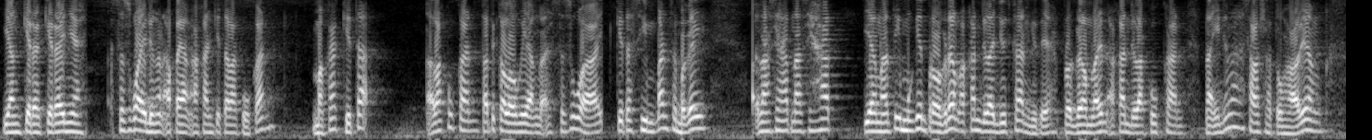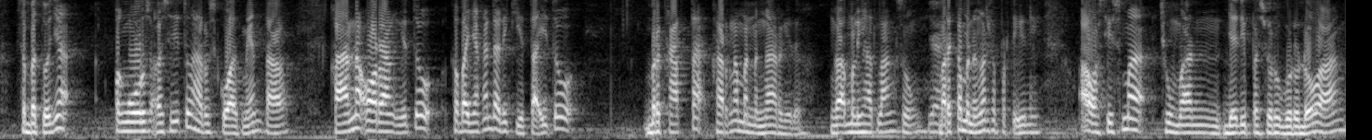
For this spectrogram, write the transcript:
yang kira-kiranya sesuai dengan apa yang akan kita lakukan, maka kita eh, lakukan. Tapi kalau yang nggak sesuai, kita simpan sebagai nasihat-nasihat yang nanti mungkin program akan dilanjutkan gitu ya. Program lain akan dilakukan. Nah, inilah salah satu hal yang sebetulnya pengurus OSIS itu harus kuat mental karena orang itu kebanyakan dari kita itu berkata karena mendengar gitu, nggak melihat langsung. Ya. Mereka mendengar seperti ini. Ah, OSIS mah cuman jadi pesuruh guru doang,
